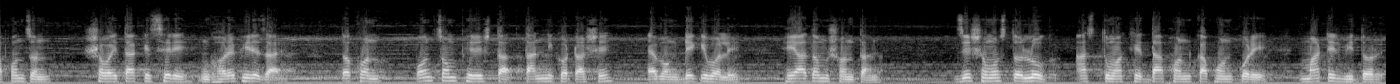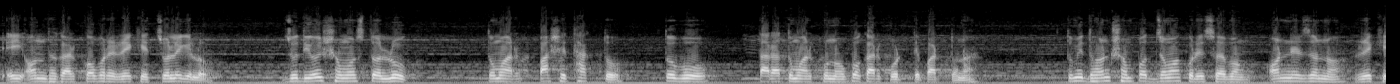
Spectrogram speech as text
আপনজন সবাই তাকে ছেড়ে ঘরে ফিরে যায়, তখন পঞ্চম ফেরিস্তা তার নিকট আসে এবং ডেকে বলে হে আদম সন্তান, যে সমস্ত লোক আজ তোমাকে দাফন কাফন করে মাটির ভিতর এই অন্ধকার কবরে রেখে চলে গেল, যদি ওই সমস্ত লোক তোমার পাশে থাকতো, তবুও তারা তোমার কোনো উপকার করতে পারতো না। তুমি ধন সম্পদ জমা করেছ এবং অন্যের জন্য রেখে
